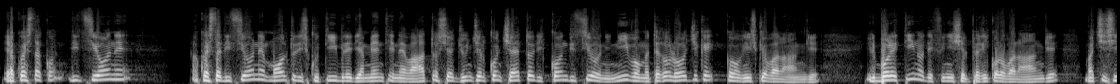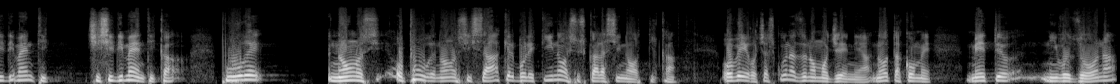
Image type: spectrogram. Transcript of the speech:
E a questa, a questa addizione molto discutibile di ambiente innevato si aggiunge il concetto di condizioni nivo-meteorologiche con rischio valanghe. Il bollettino definisce il pericolo valanghe, ma ci si, ci si dimentica pure non si, oppure non lo si sa che il bollettino è su scala sinottica, ovvero ciascuna zona omogenea, nota come meteo nivozona,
